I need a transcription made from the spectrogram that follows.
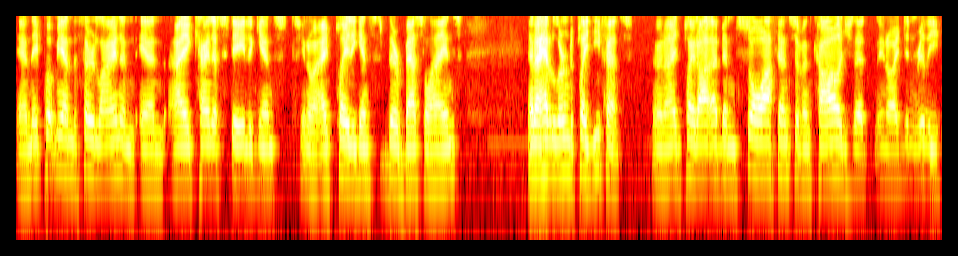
And they put me on the third line, and, and I kind of stayed against, you know, I played against their best lines, and I had to learn to play defense. And I played, I've been so offensive in college that you know I didn't really,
